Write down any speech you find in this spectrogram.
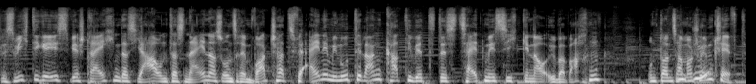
Das Wichtige ist, wir streichen das Ja und das Nein aus unserem Wortschatz für eine Minute lang. Kathi wird das zeitmäßig genau überwachen und dann sind wir schon im Geschäft.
